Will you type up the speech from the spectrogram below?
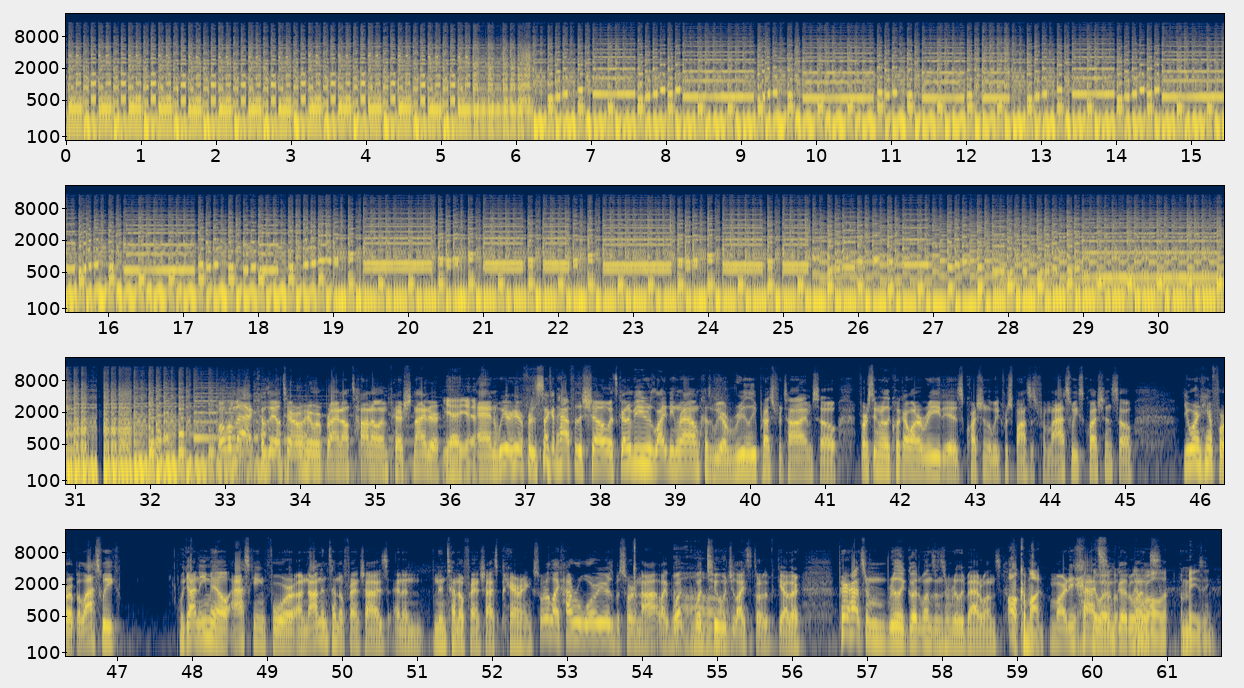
Welcome back. Jose Otero here with Brian Altano and Peer Schneider. Yeah, yeah. And we are here for the second half of the show. It's going to be lightning round because we are really pressed for time. So, first thing, really quick, I want to read is question of the week responses from last week's question. So, you weren't here for it, but last week we got an email asking for a non Nintendo franchise and a Nintendo franchise pairing, sort of like Hyrule Warriors, but sort of not. Like, what, what two would you like to throw together? Peer had some really good ones and some really bad ones. Oh come on, Marty had were, some good they ones. were all amazing.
